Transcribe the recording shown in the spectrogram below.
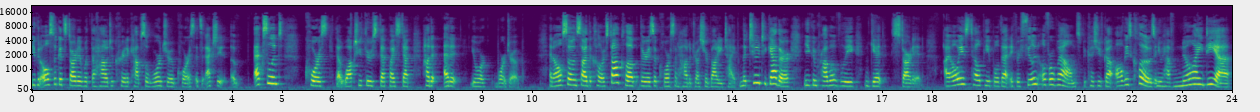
you can also get started with the how to create a capsule wardrobe course it's actually an excellent course that walks you through step by step how to edit your wardrobe and also inside the Color Style Club, there is a course on how to dress your body type. And the two together, you can probably get started. I always tell people that if you're feeling overwhelmed because you've got all these clothes and you have no idea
